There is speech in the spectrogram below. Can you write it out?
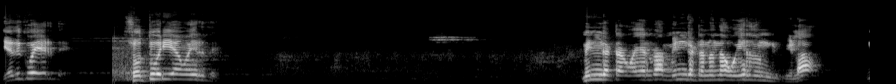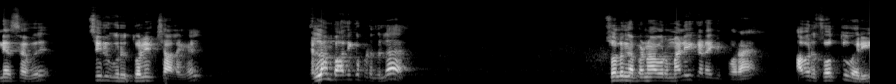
எதுக்கு உயருது? சொத்து வரியா உயருது? மின் கட்டணம் உயர்ந்தா மின் கட்டணம் தான் உயருதுன்னு இருப்பீங்களா நெசவு சிறு குறு தொழிற்சாலைகள் எல்லாம் பாதிக்கப்படுதுல்ல? சொல்லுங்க இப்போ நான் ஒரு மளிகை கடைக்கு போகிறேன் அவர் சொத்து வரி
